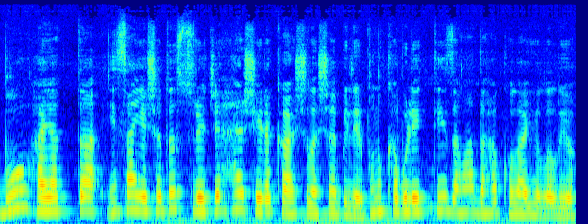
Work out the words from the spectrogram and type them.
bu hayatta insan yaşadığı sürece her şeyle karşılaşabilir. Bunu kabul ettiği zaman daha kolay yol alıyor.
